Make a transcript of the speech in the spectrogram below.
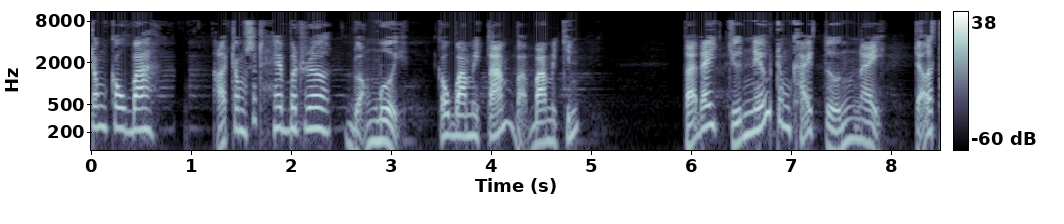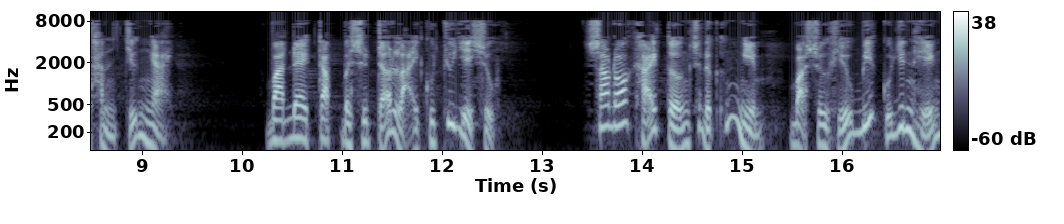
trong câu 3 ở trong sách Hebrew đoạn 10, câu 38 và 39. Tại đây chữ nếu trong khải tượng này trở thành chữ Ngài và đề cập về sự trở lại của Chúa Giêsu. Sau đó khải tượng sẽ được ứng nghiệm và sự hiểu biết của dinh hiển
